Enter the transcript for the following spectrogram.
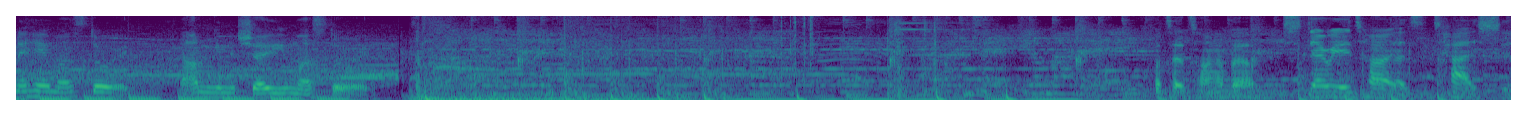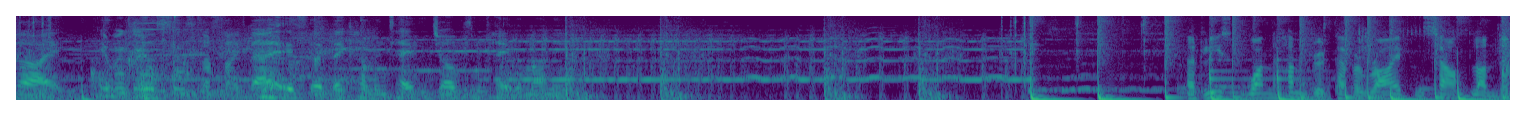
hear my story. I'm going to show you my story. What's that song about? Stereotype that's attached to like immigrants and stuff like that is that they come and take the jobs and take the money. At least 100 have arrived in South London.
